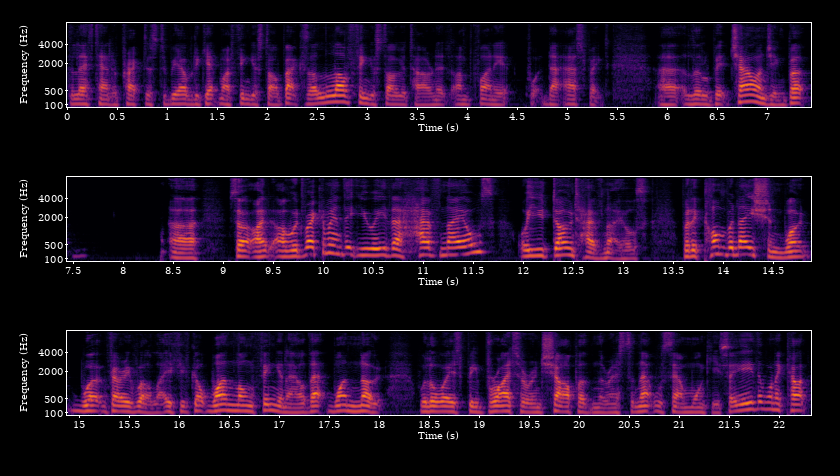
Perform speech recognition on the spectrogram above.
the left-handed practice to be able to get my fingerstyle back because I love fingerstyle guitar and it, I'm finding it that aspect uh, a little bit challenging. But uh, so I, I would recommend that you either have nails or you don't have nails but a combination won't work very well. Like if you've got one long fingernail, that one note will always be brighter and sharper than the rest, and that will sound wonky. So you either want to cut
